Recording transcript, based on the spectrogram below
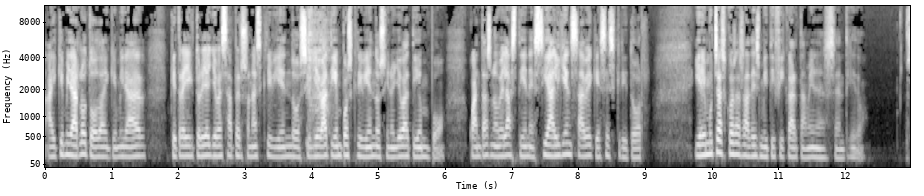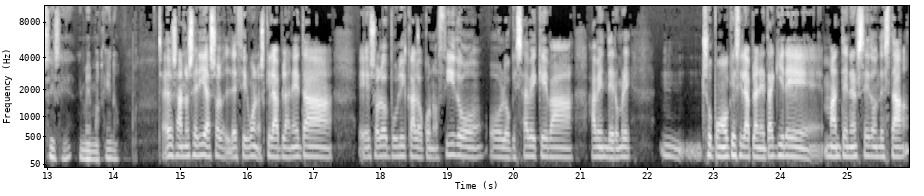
hay que mirarlo todo, hay que mirar qué trayectoria lleva esa persona escribiendo, si lleva tiempo escribiendo, si no lleva tiempo, cuántas novelas tiene, si alguien sabe que es escritor. Y hay muchas cosas a desmitificar también en ese sentido. Sí, sí, me imagino. ¿Sabes? O sea, no sería solo el decir, bueno, es que la planeta eh, solo publica lo conocido o lo que sabe que va a vender. Hombre, mm, supongo que si la planeta quiere mantenerse donde está,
